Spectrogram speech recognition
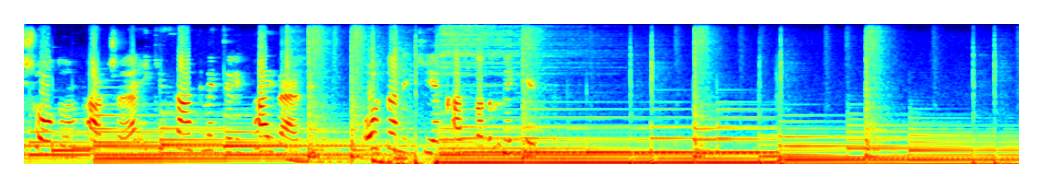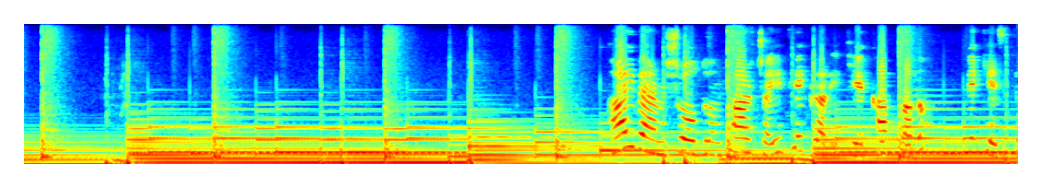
Kesmiş olduğum parçaya 2 santimetrelik pay verdim. Ortadan ikiye katladım ve kestim. Pay vermiş olduğum parçayı tekrar ikiye katladım ve kestim.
